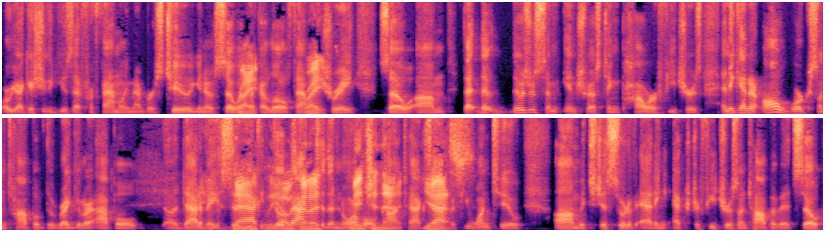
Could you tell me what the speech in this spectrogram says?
or I guess you could use that for family members too, you know, so right. like a little family right. tree. So um, that, that, those are some interesting power features. And again, it all works on top of the regular Apple uh, database. Exactly. So you can go back to the normal contacts yes. app if you want to. Um, it's just sort of adding extra features on top top of it. So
